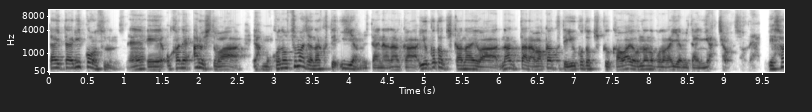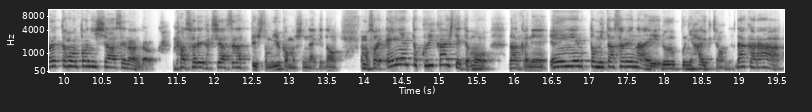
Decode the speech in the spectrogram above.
大体離婚するんですね。えー、お金ある人は、いや、もうこの妻じゃなくていいや、みたいな、なんか、言うこと聞かないわ、なったら若くて言うこと聞く可愛い女の子のがいいや、みたいにやっちゃうんですよね。で、それって本当に幸せなんだろうか。まあ、それが幸せだっていう人もいるかもしれないけど、でもそれ延々と繰り返してても、なんかね、延々と満たされないループに入っちゃうんです。だから、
